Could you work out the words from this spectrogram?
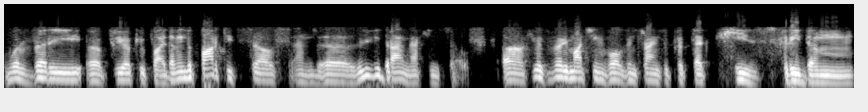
were very uh, preoccupied. I mean, the party itself and uh, Lili himself, uh, he was very much involved in trying to protect his freedom.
